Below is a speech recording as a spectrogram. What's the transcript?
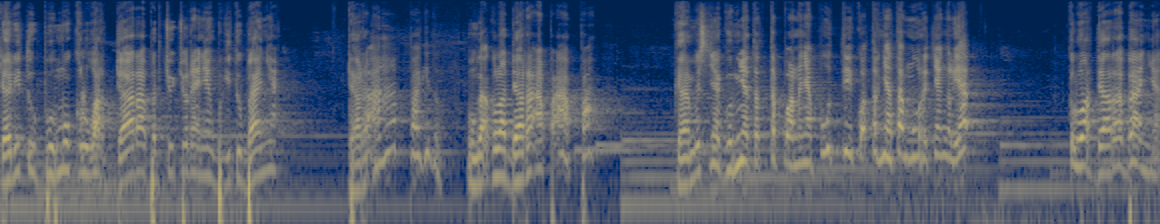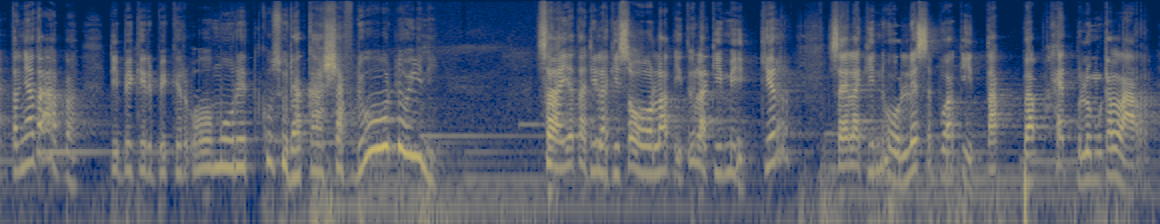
dari tubuhmu keluar darah bercucuran yang begitu banyak. Darah apa gitu? Enggak keluar darah apa-apa Gamisnya gurunya tetap warnanya putih, kok ternyata muridnya ngelihat keluar darah banyak. Ternyata apa? Dipikir-pikir, oh muridku sudah kasyaf dulu ini. Saya tadi lagi sholat itu lagi mikir, saya lagi nulis sebuah kitab bab head belum kelar.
